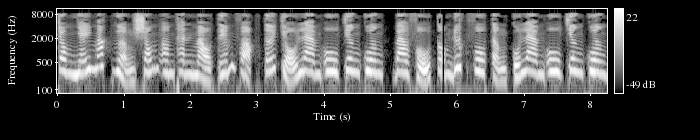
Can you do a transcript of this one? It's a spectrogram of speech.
Trong nháy mắt gợn sóng âm thanh màu tím vọt tới chỗ Lam U chân quân, bao phủ công đức vô tận của Lam U chân quân.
